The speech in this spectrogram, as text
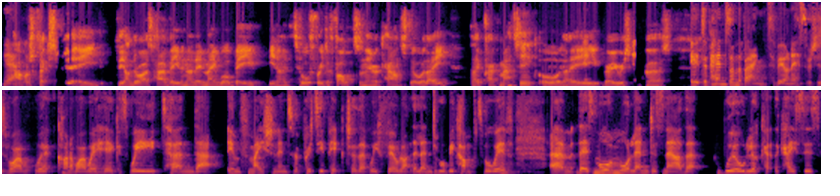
Yeah. How much flexibility do the underwriters have, even though they may well be, you know, two or three defaults on their account still? Are they are they pragmatic or are they very risk averse? It depends on the bank, to be honest, which is why we're kind of why we're here because we turn that information into a pretty picture that we feel like the lender will be comfortable with. Um, there's more and more lenders now that will look at the cases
